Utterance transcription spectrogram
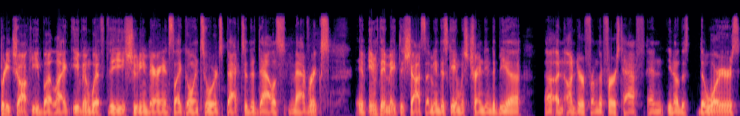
pretty chalky, but like even with the shooting variance, like going towards back to the Dallas Mavericks, if, if they make the shots, I mean, this game was trending to be a uh, an under from the first half. And you know, the the Warriors.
